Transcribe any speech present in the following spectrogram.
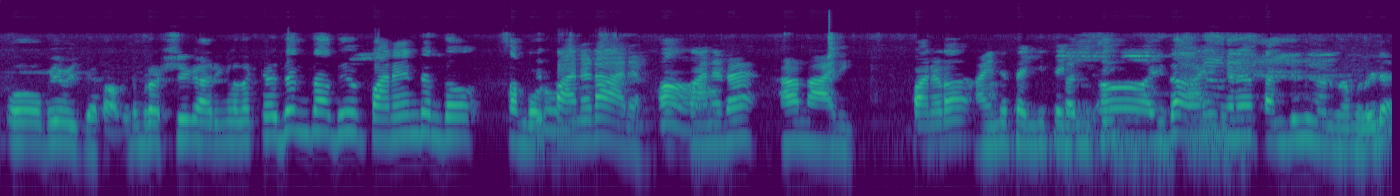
ഉപയോഗിക്കാട്ടോ ഉപയോഗിക്കുക കേട്ടോ അതിന് ബ്രഷ് കാര്യങ്ങളൊക്കെ ഇതെന്താ? ഇത് പനേന്റെ എന്തോ സംഭവം പനട ആരം. പനട ആ നാരി. പനട അതിന്റെ തല്ലി ഇതാണ് ഇങ്ങനെ തല്ലിന്ന് കാണുന്നത് നമ്മൾ ഇല്ലേ?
